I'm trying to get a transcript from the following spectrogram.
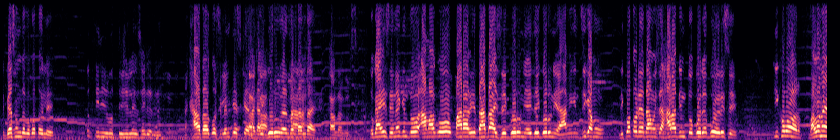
তো বেতন দেবো কত হইলে? তিরিশ বত্রিশ হলে সাইডে দিন খাওয়া দাওয়া করছিলেন কেস কে না খালি গরু ধান্দায় খাওয়া দাওয়া করছি। তো গাইছে না কিন্তু আমাগো পাড়ার এই দাদা আইছে গরু নিয়ে যে গরু নিয়ে আমি কিন্তু জিগামু। দি কত টাকা দাম হয়েছে হারা দিন তো বইরে বই রয়েছে কি খবর? ভালো না?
